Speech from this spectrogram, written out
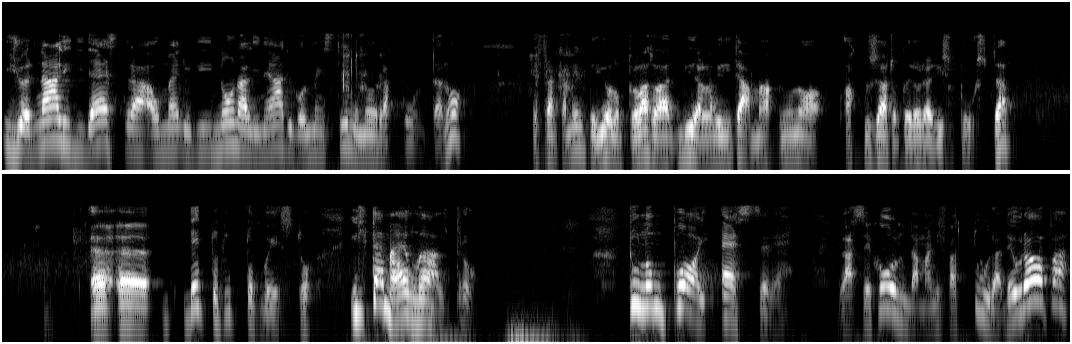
i giornali di destra, o meglio di non allineati col mainstream, non raccontano, e francamente io l'ho provato a dire la verità, ma non ho accusato per ora risposta eh, eh, detto tutto questo, il tema è un altro. Tu non puoi essere la seconda manifattura d'Europa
